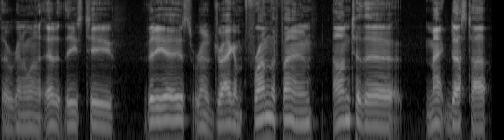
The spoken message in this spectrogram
So we're going to want to edit these two videos. We're going to drag them from the phone onto the Mac desktop.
